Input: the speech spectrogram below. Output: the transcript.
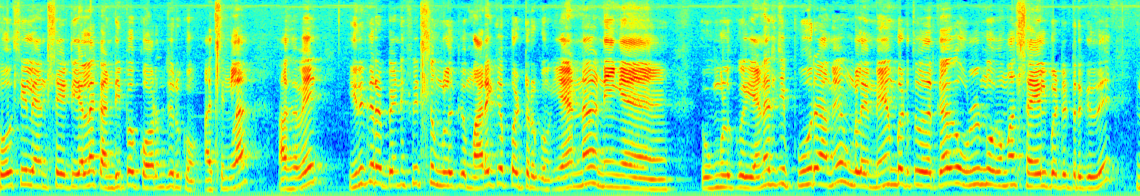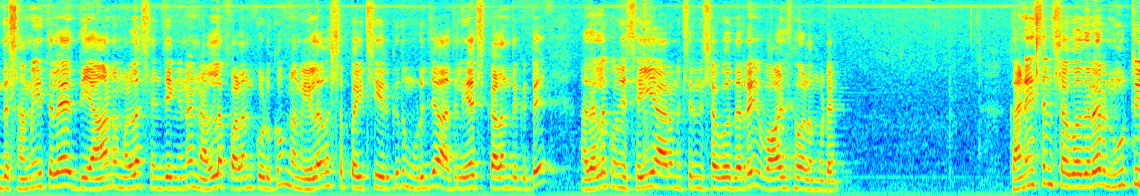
சோஷியல் anxiety எல்லாம் கண்டிப்பாக குறைஞ்சிருக்கும். ஆச்சுங்களா? ஆகவே இருக்கிற பெனிஃபிட்ஸ் உங்களுக்கு மறைக்கப்பட்டிருக்கும். ஏன்னா நீங்கள் உங்களுக்கு எனர்ஜி பூராமே உங்களை மேம்படுத்துவதற்காக உள்முகமாக செயல்பட்டுட்டு இருக்குது இந்த சமயத்தில் தியானமெல்லாம் செஞ்சீங்கன்னா நல்ல பலன் கொடுக்கும். நம்ம இலவச பயிற்சி இருக்குது. முடிஞ்சால் அதுலேயாச்சும் கலந்துக்கிட்டு அதெல்லாம் கொஞ்சம் செய்ய ஆரம்பிச்சிருங்க சகோதரரை வாழ்க வளமுடன். கணேசன் சகோதரர் நூற்றி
